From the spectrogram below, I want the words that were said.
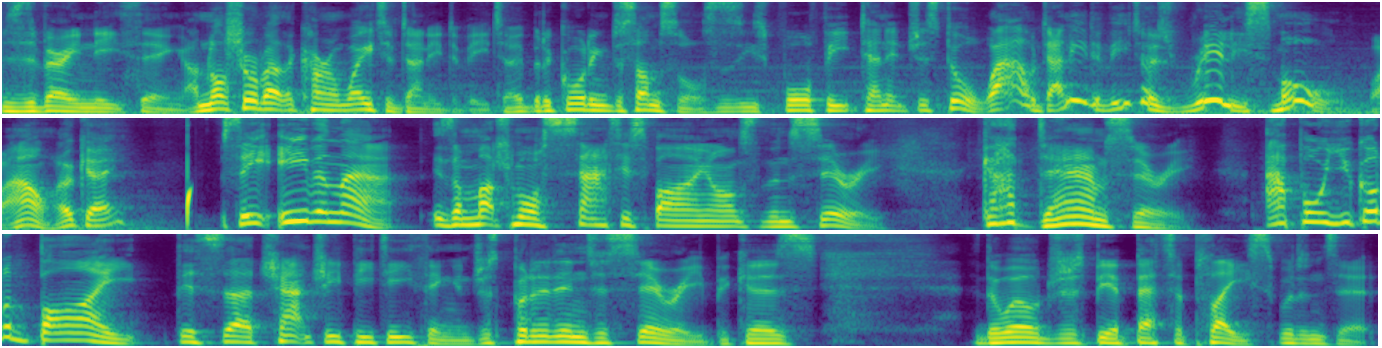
This is a very neat thing. I'm not sure about the current weight of Danny DeVito, but according to some sources, he's 4 feet 10 inches tall. Wow, Danny DeVito's really small. Wow, okay. See, even that is a much more satisfying answer than Siri. God damn, Siri. Apple, you got to buy this uh, Chat GPT thing and just put it into Siri because the world would just be a better place, wouldn't it?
